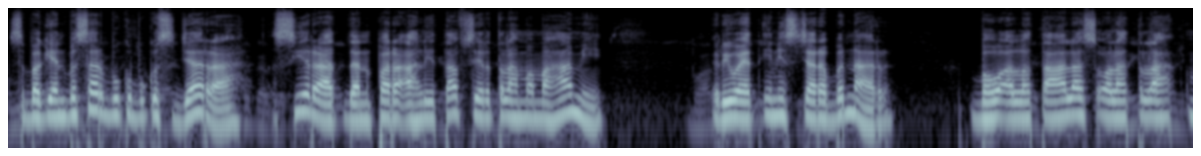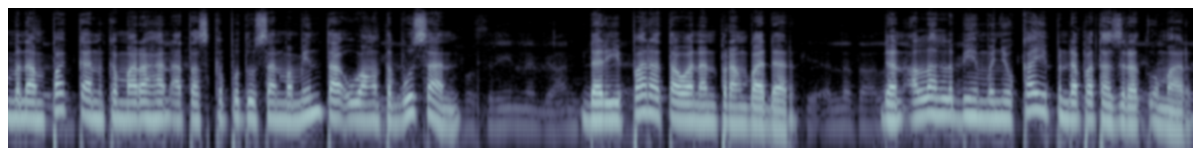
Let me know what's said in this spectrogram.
sebagian besar buku-buku sejarah, sirat, dan para ahli tafsir telah memahami riwayat ini secara benar bahwa Allah Ta'ala seolah telah menampakkan kemarahan atas keputusan meminta uang tebusan dari para tawanan perang Badar dan Allah lebih menyukai pendapat Hazrat Umar.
